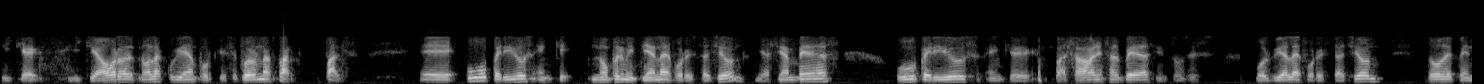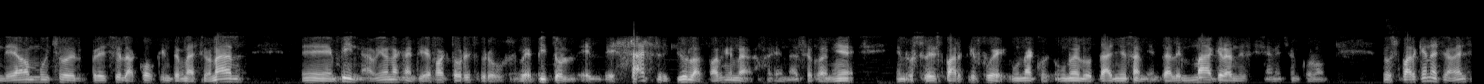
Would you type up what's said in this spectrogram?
y que, y que ahora no la cuidan porque se fueron las FARC. Falso. Eh, hubo periodos en que no permitían la deforestación y hacían vedas, hubo periodos en que pasaban esas vedas y entonces volvía la deforestación, todo dependía mucho del precio de la coca internacional, eh, en fin, había una cantidad de factores, pero repito, el, desastre que hubo la FARC en la, en la serranía, en los tres parques, fue una, uno de los daños ambientales más grandes que se han hecho en Colombia. Los parques nacionales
